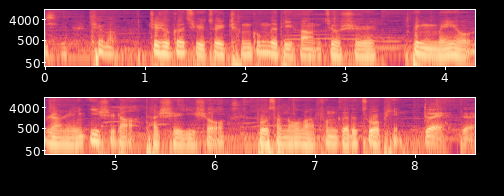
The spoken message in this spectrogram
西，对吧？这首歌曲最成功的地方就是，并没有让人意识到它是一首波萨诺瓦风格的作品。对对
